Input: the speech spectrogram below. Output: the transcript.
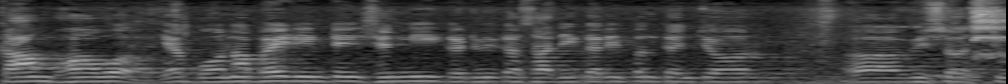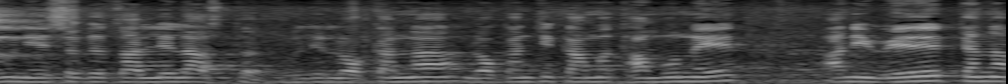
काम व्हावं या बोनाफाईड इंटेन्शननी गटविकास अधिकारी पण त्यांच्यावर विश्वास ठेवून हे सगळं चाललेलं असतं. म्हणजे लोकांना लोकांची कामं थांबू नयेत. आणि वेळेत त्यांना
